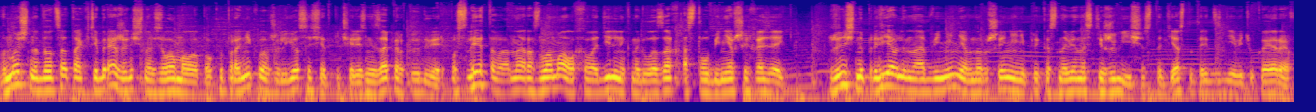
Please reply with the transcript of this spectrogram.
В ночь на 20 октября женщина взяла молоток и проникла в жилье соседки через незапертую дверь. После этого она разломала холодильник на глазах остолбеневшей хозяйки. Женщине предъявлено обвинение в нарушении неприкосновенности жилища, статья 139 УК РФ.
